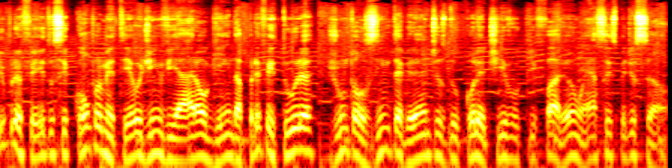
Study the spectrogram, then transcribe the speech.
e o prefeito se comprometeu de enviar alguém da prefeitura junto aos integrantes do coletivo que farão essa expedição.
